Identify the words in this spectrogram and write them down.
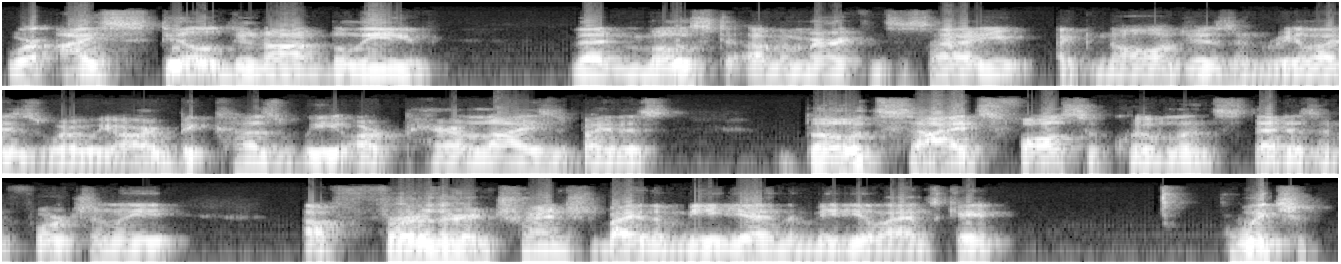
where I still do not believe that most of American society acknowledges and realizes where we are because we are paralyzed by this both sides false equivalence that is unfortunately uh, further entrenched by the media and the media landscape, which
